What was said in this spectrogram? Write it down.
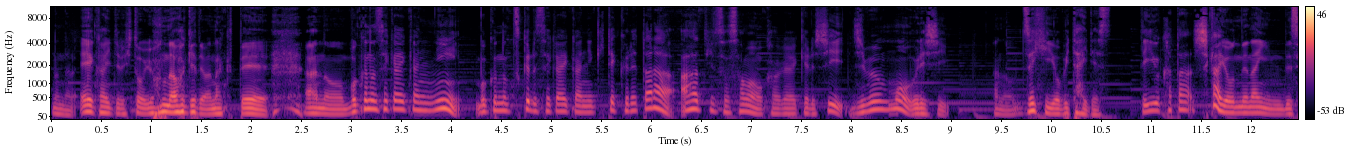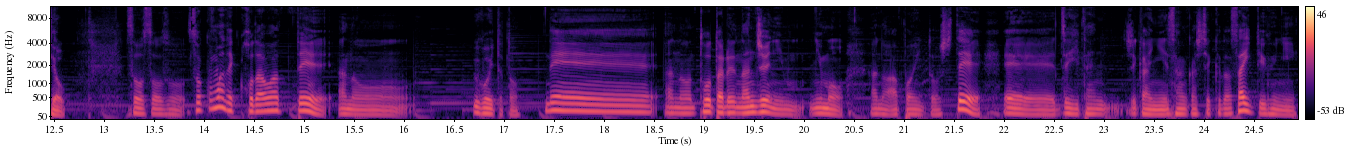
なんだろう絵描いてる人を呼んだわけではなくて あの僕の世界観に僕の作る世界観に来てくれたらアーティスト様を輝けるし自分も嬉しい。あのぜひ呼びたいです。っていう方しか呼んでないんですよ。そうそうそう。そこまでこだわってあの動いたと。であのトータル何十人にもあのアポイントをして、えーぜひ展示会に参加してくださいっていうふうに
